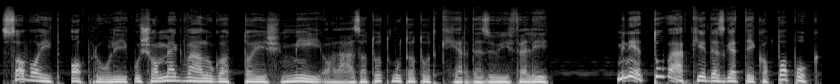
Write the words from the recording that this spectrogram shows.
szavait aprólékosan megválogatta és mély alázatot mutatott kérdezői felé. Minél tovább kérdezgették a papok,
